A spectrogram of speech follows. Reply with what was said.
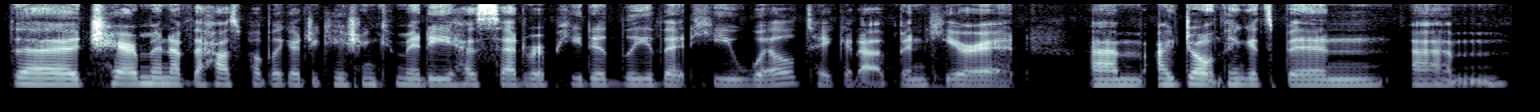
the chairman of the House Public Education Committee has said repeatedly that he will take it up and hear it. Um, I don't think it's been um,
